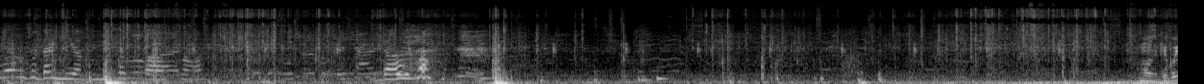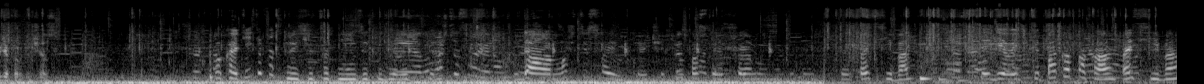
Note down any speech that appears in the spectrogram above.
Я уже доеду, ничего страшного. Да. Музыки будете подключаться? Вы хотите подключиться к музыке, Не, вы девочки? можете свою нам включить? Да, можете свою включить, мы Посмотрим. послушаем. Всё, Спасибо. Все, девочки, пока-пока. Спасибо.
